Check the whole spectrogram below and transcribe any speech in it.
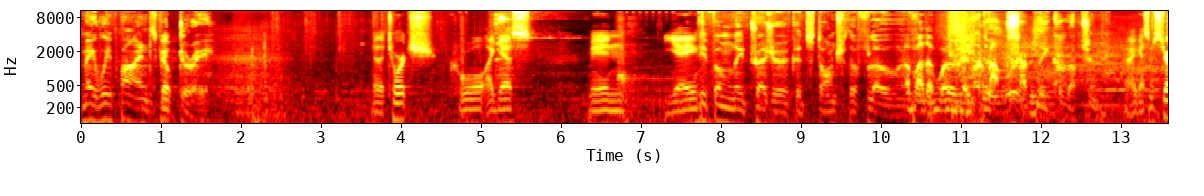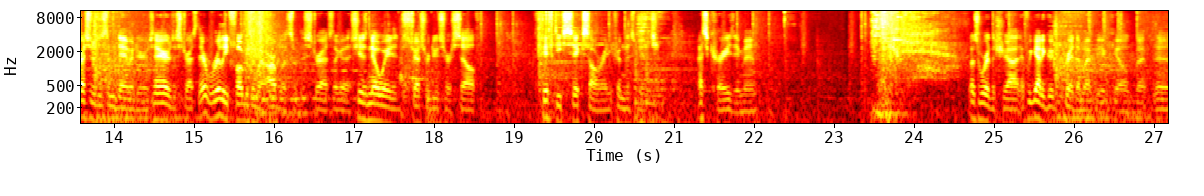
may we find go. victory. Another torch. Cool, I guess. I mean, yay. If only treasure could staunch the flow Of otherworldly corruption. otherworldly corruption. Alright, got some stressors and some damagers. There's a stress. They're really focusing my Arbalest with the stress. Look at that. She has no way to stress reduce herself. 56 already from this bitch. That's crazy, man. Was worth a shot. If we got a good crit, that might be a kill, but eh.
